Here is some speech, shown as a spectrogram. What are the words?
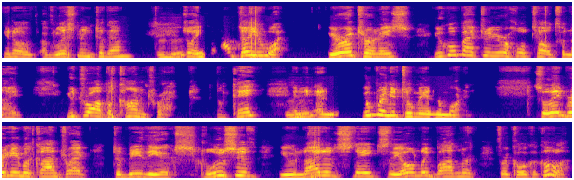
you know, of, of listening to them. Mm-hmm. So he, I'll tell you what, your attorneys, you go back to your hotel tonight, you draw up a contract, okay? Mm-hmm. And, and you bring it to me in the morning. So they bring him a contract to be the exclusive United States, the only bottler for Coca Cola.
